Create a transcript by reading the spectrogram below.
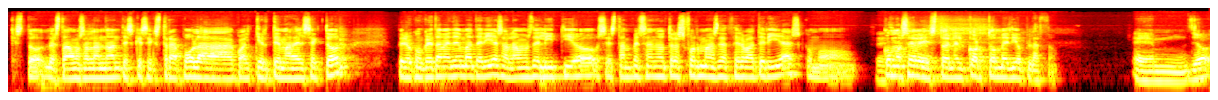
que esto lo estábamos hablando antes, que se extrapola a cualquier tema del sector, pero concretamente en baterías hablamos de litio, se están pensando otras formas de hacer baterías, ¿cómo, ¿cómo se ve esto en el corto o medio plazo? Em, yo,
